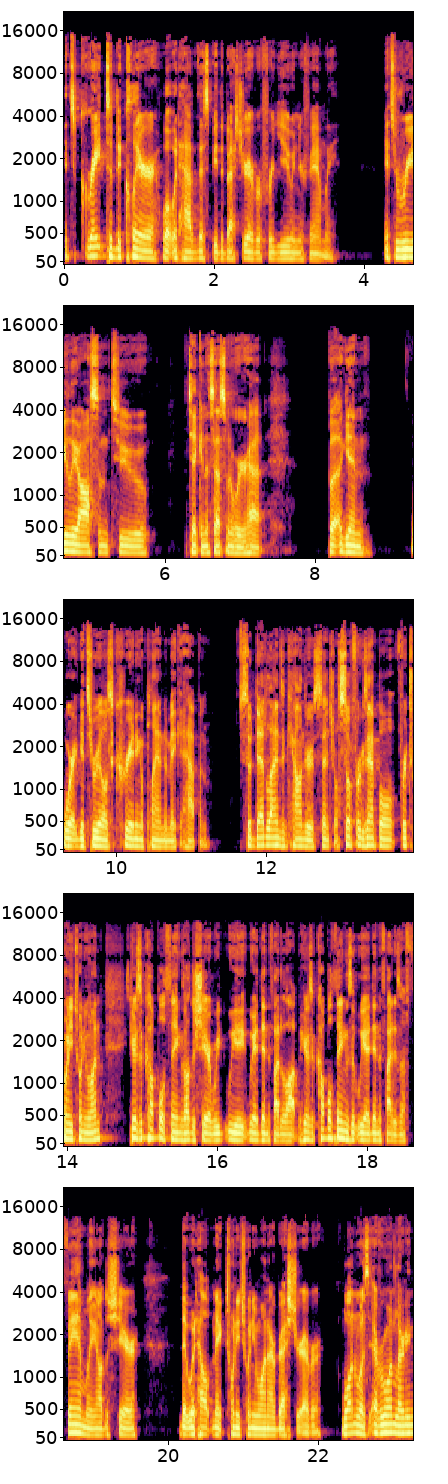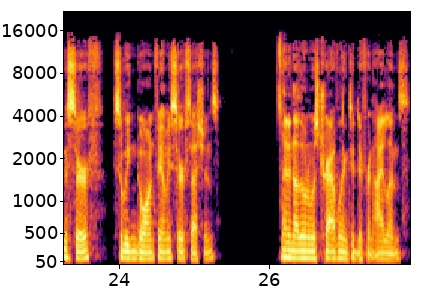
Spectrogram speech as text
it's great to declare what would have this be the best year ever for you and your family it's really awesome to take an assessment of where you're at. But again, where it gets real is creating a plan to make it happen. So deadlines and calendar is essential. So for example, for 2021, here's a couple of things I'll just share. We, we, we identified a lot, but here's a couple of things that we identified as a family. I'll just share that would help make 2021 our best year ever. One was everyone learning to surf so we can go on family surf sessions. And another one was traveling to different islands.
